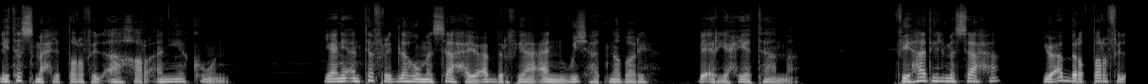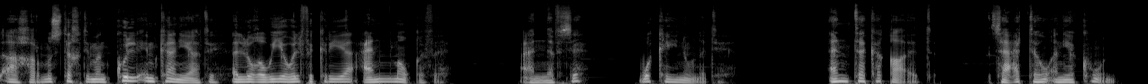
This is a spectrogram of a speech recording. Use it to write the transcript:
لتسمح للطرف الآخر أن يكون. يعني أن تفرد له مساحة يعبر فيها عن وجهة نظره بأريحية تامة. في هذه المساحة يعبر الطرف الآخر مستخدما كل إمكانياته اللغوية والفكرية عن موقفه عن نفسه وكينونته. أنت كقائد ساعدته أن يكون.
